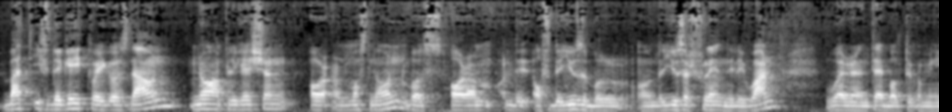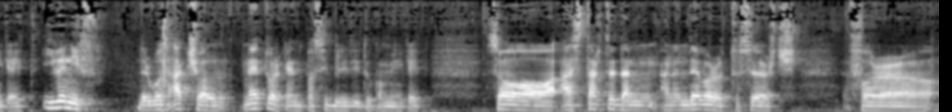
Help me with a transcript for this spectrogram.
But if the gateway goes down, no application or, or most none was or um, of the usable or the user friendly one weren't able to communicate, even if there was actual network and possibility to communicate. So I started an, an endeavor to search for uh,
